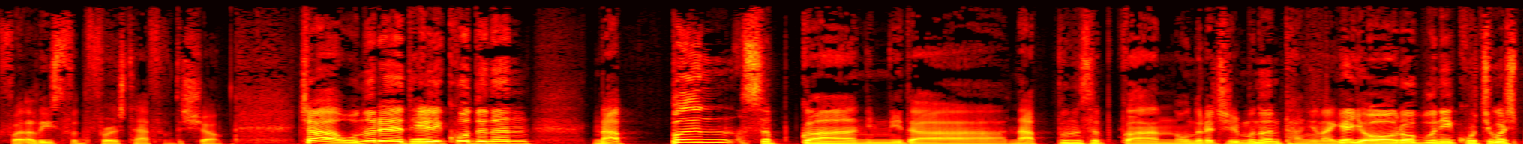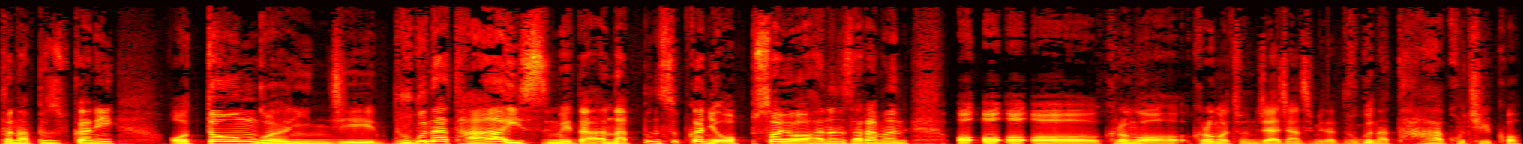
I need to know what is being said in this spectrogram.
For at least for the first half of the show. 자, 오늘의 데일리 코드는 나쁜 습관입니다. 나쁜 습관. 오늘의 질문은 당연하게 여러분이 고치고 싶은 나쁜 습관이 어떤 거인지 누구나 다 있습니다. 나쁜 습관이 없어요 하는 사람은 어어어어 어, 어, 그런 거 그런 거 존재하지 않습니다. 누구나 다 고칠 거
